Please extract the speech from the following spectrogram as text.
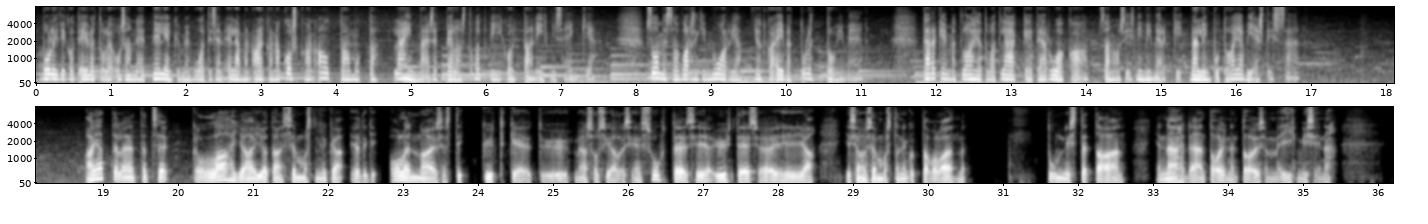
Poliitikot eivät ole osanneet 40-vuotisen elämän aikana koskaan auttaa, mutta lähimmäiset pelastavat viikoittain ihmishenkiä. Suomessa on varsinkin nuoria, jotka eivät tule toimeen. Tärkeimmät lahjat ovat lääkkeitä ja ruokaa, sanoo siis nimimerkki välinputoaja viestissään. Ajattelen, että se lahja on jotain semmoista, mikä jotenkin olennaisesti kytkeytyy meidän sosiaalisiin suhteisiin ja yhteisöihin ja, ja se on semmoista niin kuin tavallaan, että me tunnistetaan ja nähdään toinen toisemme ihmisinä.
